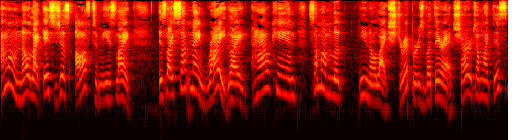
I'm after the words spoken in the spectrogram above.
i don't know like it's just off to me. It's like it's like something ain't right. Like how can some of them look you know, like strippers, but they're at church. I'm like, this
